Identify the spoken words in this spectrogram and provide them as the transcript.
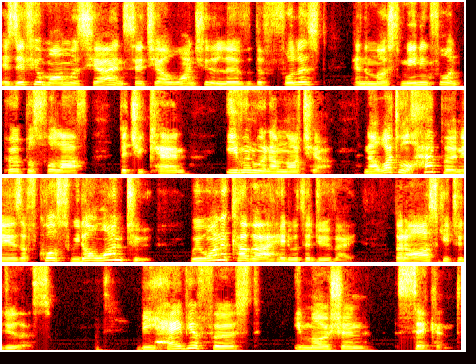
as if your mom was here and said to you, "I want you to live the fullest and the most meaningful and purposeful life that you can, even when I'm not here." Now, what will happen is, of course, we don't want to. We want to cover our head with a duvet, but I ask you to do this: behavior first, emotion second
